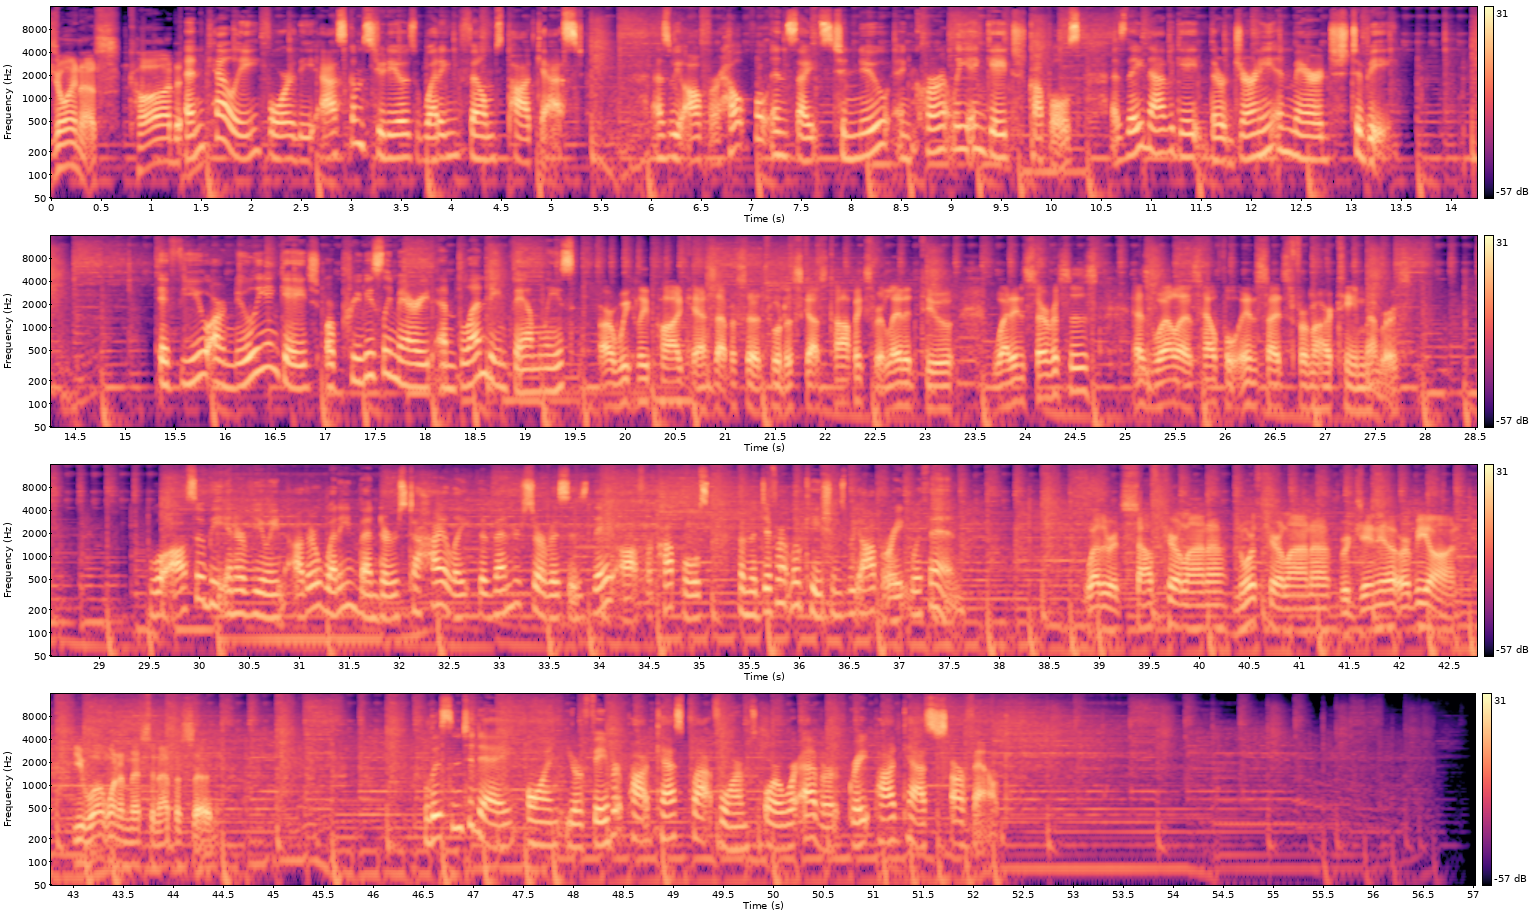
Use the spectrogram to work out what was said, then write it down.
Join us, Todd and Kelley, for the Askem Studios Wedding Films podcast as we offer helpful insights to new and currently engaged couples as they navigate their journey in marriage to be. If you are newly engaged or previously married and blending families, our weekly podcast episodes will discuss topics related to wedding services as well as helpful insights from our team members. We'll also be interviewing other wedding vendors to highlight the vendor services they offer couples from the different locations we operate within. Whether it's South Carolina, North Carolina, Virginia, or beyond, you won't want to miss an episode. Listen today on your favorite podcast platforms or wherever great podcasts are found.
